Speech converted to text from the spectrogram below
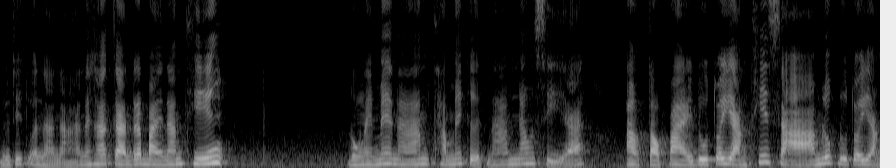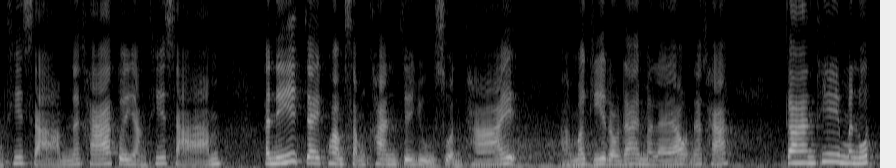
ดูที่ตัวหนาๆนะคะ การระบายน้ำทิ้ง ลงในแม่น้ำทำให้เกิดน้ำเน่าเสียอ้าวต่อไปดูตัวอย่างที่ 3 ลูกดูตัวอย่างที่ 3 นะคะ ตัวอย่างที่ 3 อันนี้ใจความสำคัญจะอยู่ส่วนท้ายเมื่อกี้เราได้มาแล้วนะคะ การที่มนุษย์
